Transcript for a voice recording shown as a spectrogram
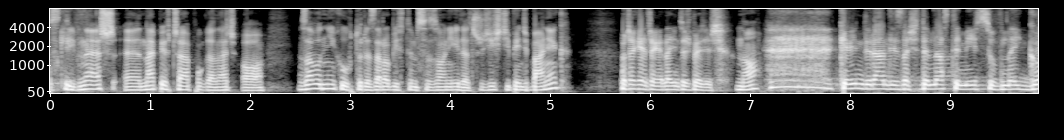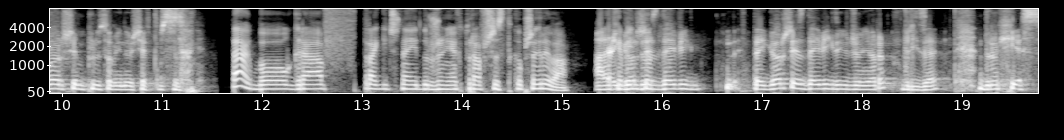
Steve Nash. E, najpierw trzeba pogadać o zawodniku, który zarobi w tym sezonie ile? 35 baniek? Poczekaj, czekaj, daj mi coś powiedzieć. No. Kevin Durant jest na 17 miejscu w najgorszym plus o minusie w tym sezonie. Tak, bo gra w tragicznej drużynie, która wszystko przegrywa. Ale Kevin Najgorszy Durant... jest, David, najgorszy jest David Duke Jr. w lidze. Drugi jest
